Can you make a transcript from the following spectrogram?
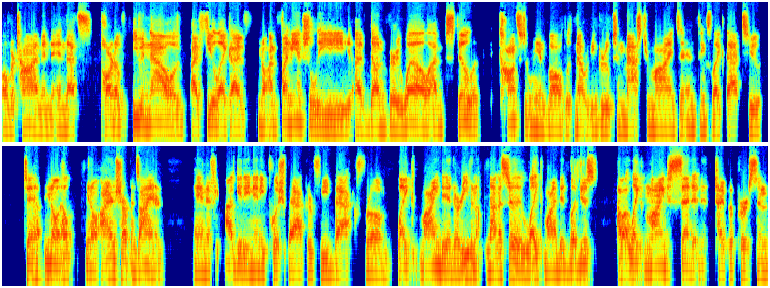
over time. And and that's part of even now. I feel like I've you know I'm financially I've done very well. I'm still constantly involved with networking groups and masterminds and things like that to to you know help you know iron sharpens iron and if you're not getting any pushback or feedback from like minded or even not necessarily like minded, but just how about like mindseted type of person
